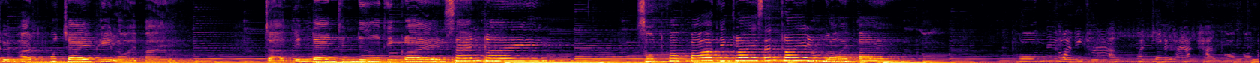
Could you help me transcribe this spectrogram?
ช่วยพัดหัวใจพี่ลอยไป จากดินแดนที่เหนือที่ไกลแสนไกล สุดขอบฟ้าที่ไกลแสนไกลลงลอยไปสวัสดีค่ะ วันนี้นะคะทางกศน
